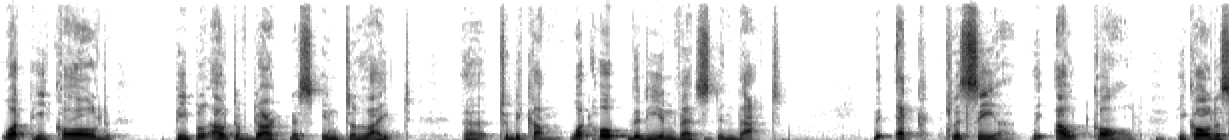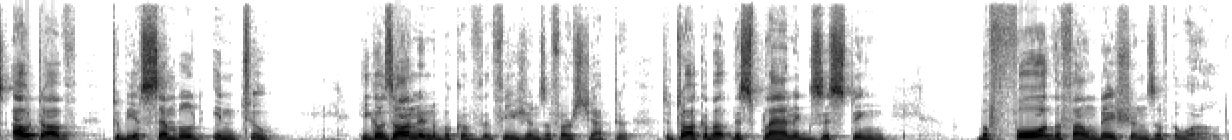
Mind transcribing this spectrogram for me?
what he called people out of darkness into light uh, to become. What hope did he invest in that? The ecclesia, the outcalled. He called us out of to be assembled into. He goes on in the book of Ephesians, the first chapter, to talk about this plan existing before the foundations of the world.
